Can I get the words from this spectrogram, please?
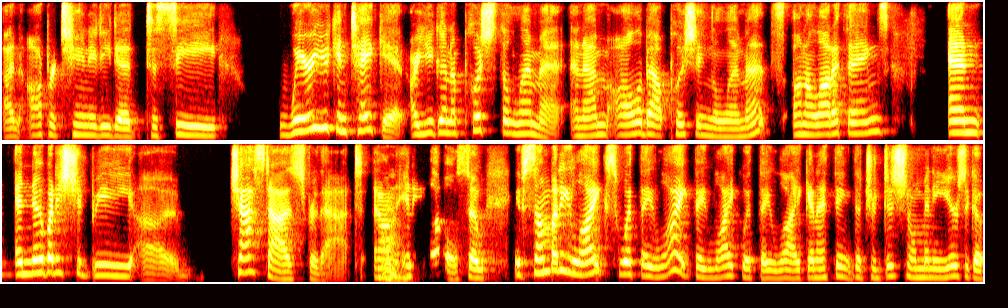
an opportunity to to see where you can take it are you going to push the limit and i'm all about pushing the limits on a lot of things and and nobody should be uh, chastised for that on mm. any level. So if somebody likes what they like, they like what they like. And I think the traditional many years ago,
